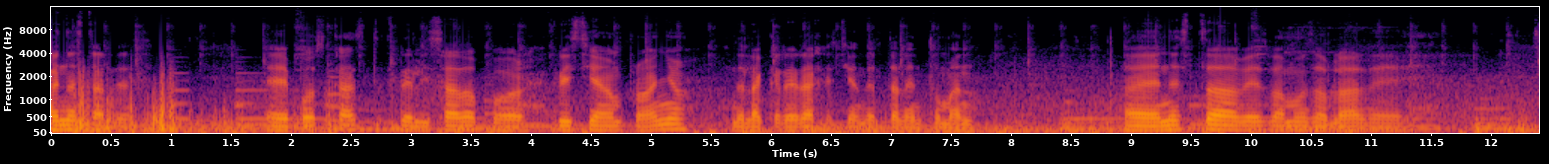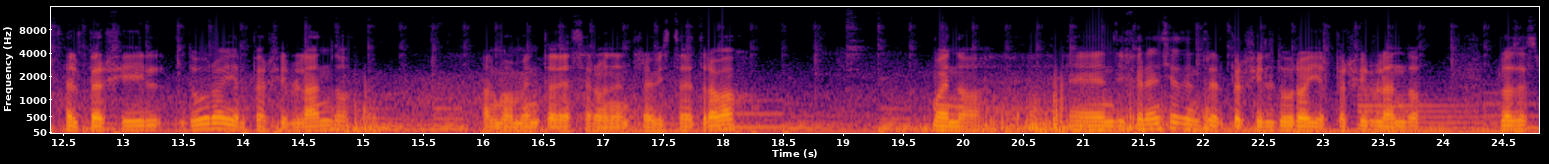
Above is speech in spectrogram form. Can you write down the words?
Buenas tardes. Eh, podcast realizado por Cristian Proaño de la carrera Gestión del Talento Humano. Eh, en esta vez vamos a hablar de el perfil duro y el perfil blando al momento de hacer una entrevista de trabajo. Bueno, en diferencias entre el perfil duro y el perfil blando, los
